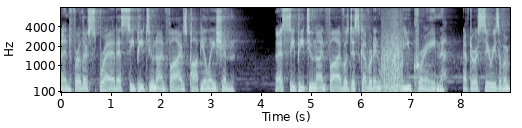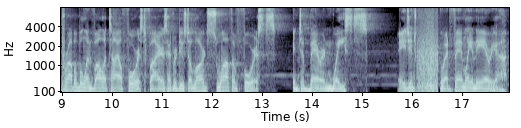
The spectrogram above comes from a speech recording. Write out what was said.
and further spread SCP-295's population. SCP-295 was discovered in Ukraine, after a series of improbable and volatile forest fires had reduced a large swath of forests into barren wastes. Agent, who had family in the area,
